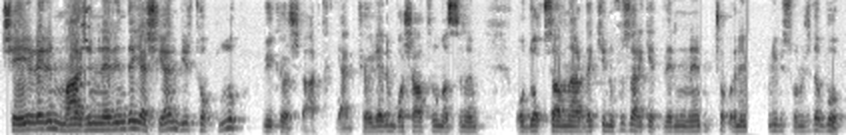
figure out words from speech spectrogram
şehirlerin marjinlerinde yaşayan bir topluluk büyük ölçüde artık. Yani köylerin boşaltılmasının, o 90'lardaki nüfus hareketlerinin çok önemli bir sonucu da bu.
